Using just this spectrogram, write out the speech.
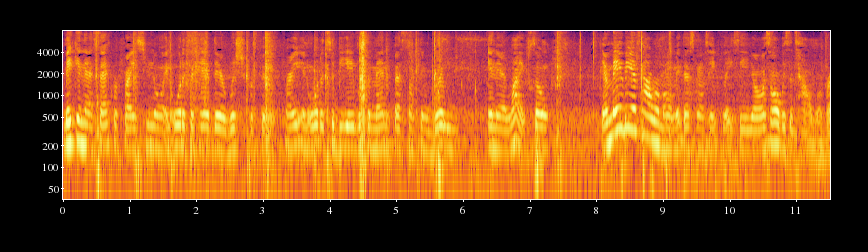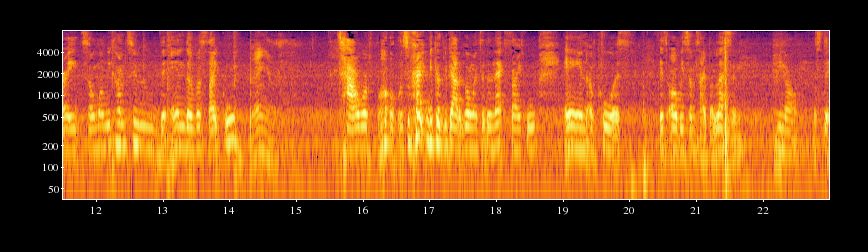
Making that sacrifice, you know, in order to have their wish fulfilled, right? In order to be able to manifest something really in their life. So there may be a tower moment that's going to take place here, y'all. It's always a tower, right? So when we come to the end of a cycle, bam, tower falls, right? Because we got to go into the next cycle, and of course, it's always some type of lesson. You know, it's the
